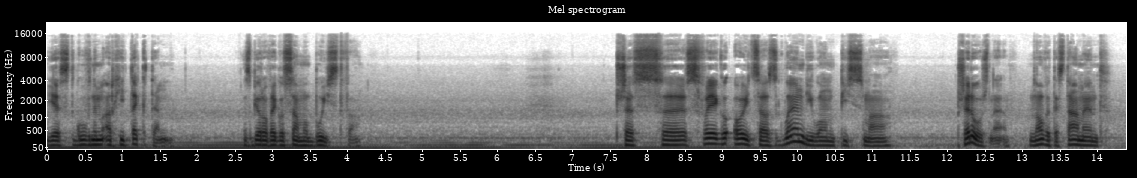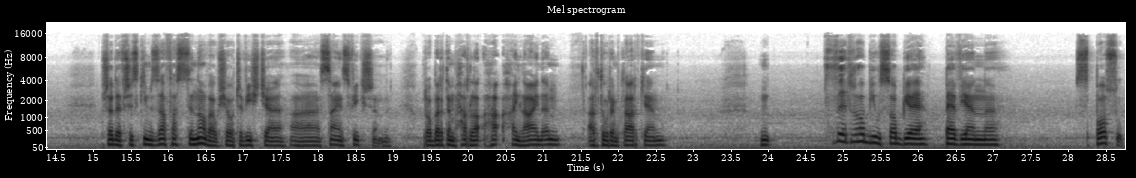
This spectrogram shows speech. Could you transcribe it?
jest głównym architektem zbiorowego samobójstwa. Przez e, swojego ojca zgłębił on pisma przeróżne. Nowy Testament, Przede wszystkim zafascynował się oczywiście e, science fiction. Robertem Heinleinem, Arturem Clarkiem. Wyrobił sobie pewien sposób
